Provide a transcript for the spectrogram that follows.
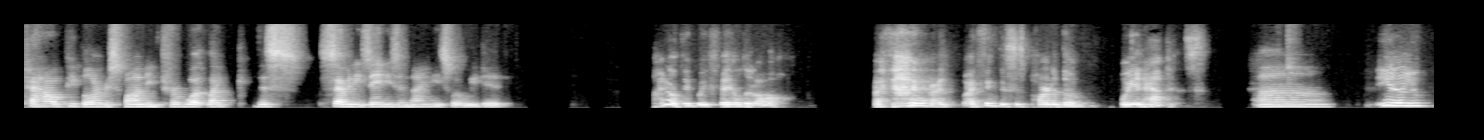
to how people are responding for what like this 70s, 80s, and 90s, what we did? I don't think we failed at all. I, th- I think this is part of the way it happens. Uh, you know, you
